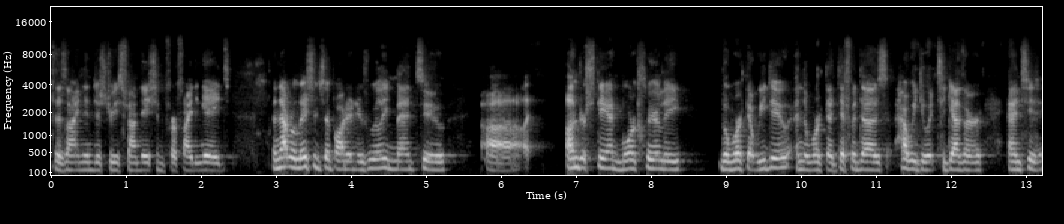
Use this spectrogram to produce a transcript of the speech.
Design Industries Foundation for Fighting AIDS and that relationship audit is really meant to uh, understand more clearly the work that we do and the work that DIFA does, how we do it together, and to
